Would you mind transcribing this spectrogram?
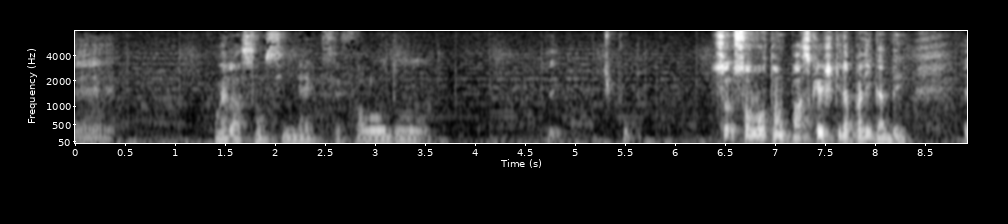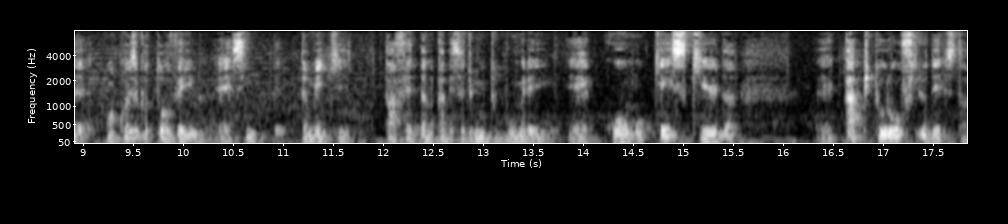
É, com relação assim, né, que você falou do. Tipo. Só, só voltar um passo que eu acho que dá pra ligar bem. É, uma coisa que eu tô vendo é assim, também que tá afetando a cabeça de muito boomer aí, é como que a esquerda é, capturou o filho deles, tá?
